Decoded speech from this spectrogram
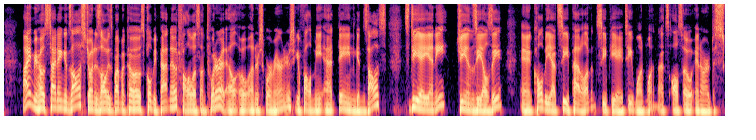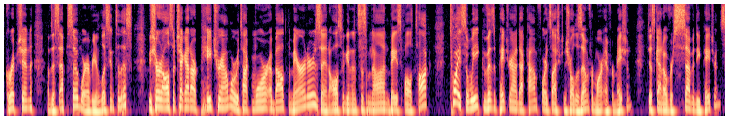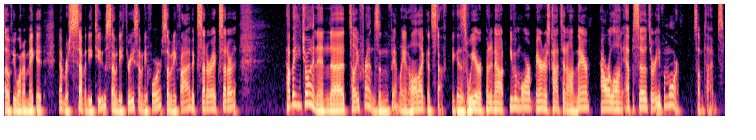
I am your host, Titan Gonzalez, joined as always by my co-host Colby Patnode. Follow us on Twitter at LO underscore Mariners. You can follow me at Dane Gonzalez. It's D-A-N-E G-N-Z-L-Z and Colby at CPAT11, CPAT11. That's also in our description of this episode, wherever you're listening to this. Be sure to also check out our Patreon, where we talk more about the Mariners and also get into some non baseball talk twice a week. Visit patreon.com forward slash control the zone for more information. Just got over 70 patrons. So if you want to make it number 72, 73, 74, 75, et cetera, et cetera how about you join and uh, tell your friends and family and all that good stuff because we are putting out even more Mariners content on there, hour long episodes or even more sometimes.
